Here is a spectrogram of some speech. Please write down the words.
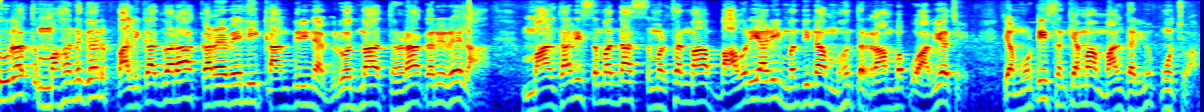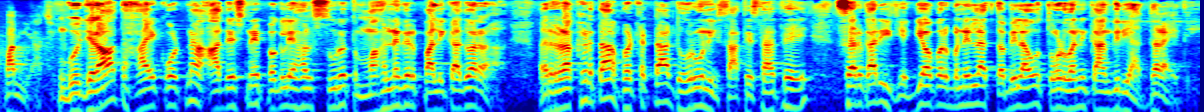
સુરત મહાનગરપાલિકા દ્વારા કરાઈ રહેલી કામગીરીના વિરોધમાં ધરણા કરી રહેલા માલધારી સમાજના સમર્થનમાં બાવરિયાળી મંદિરના મહંત રામબાપુ આવ્યા છે, જ્યાં મોટી સંખ્યામાં માલધારીઓ પહોંચવા પામ્યા છે. ગુજરાત હાઈકોર્ટના આદેશને પગલે હાલ સુરત મહાનગરપાલિકા દ્વારા રખડતા ભટકતા ઢોરોની સાથે સાથે સરકારી જગ્યાઓ પર બનેલા તબેલાઓ તોડવાની કામગીરી હાથ ધરાઈ હતી.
